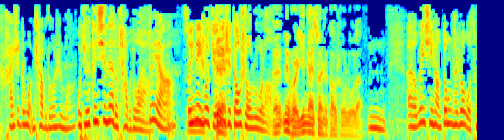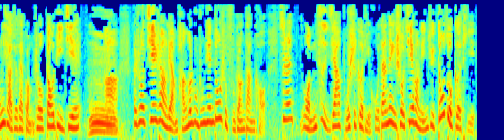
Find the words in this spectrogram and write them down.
还是跟我们差不多是吗？我觉得跟现在都差不多啊。对呀，所以那时候绝对是高收入了。呃，那会儿应该算是高收入了。嗯，呃，微信上东他说我从小就在广州高地街。嗯啊，他说街上两旁和路中间都是服装档口。虽然我们自己家不是个体户，但那个时候街坊邻居都做个体，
